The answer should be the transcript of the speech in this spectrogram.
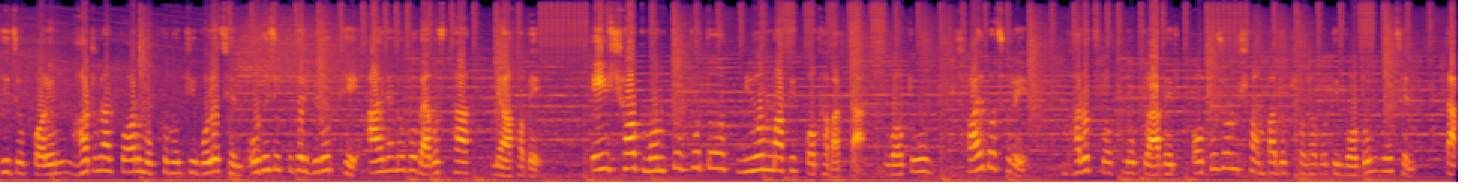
অভিযোগ করেন, ঘটনার পর মুখ্যমন্ত্রী বলেছেন অভিযুক্তদের বিরুদ্ধে আইনানুগ ব্যবস্থা নেওয়া হবে। এই সব মন্তব্য তো নিয়ম মাফিক কথাবার্তা। গত ছয় বছরে ভারতরত্ন ক্লাবের কতজন সম্পাদক সভাপতি বদল হয়েছেন তা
